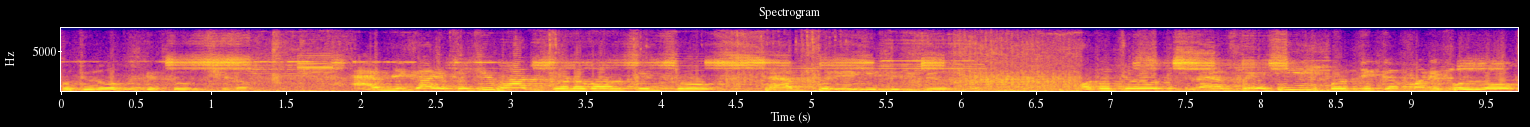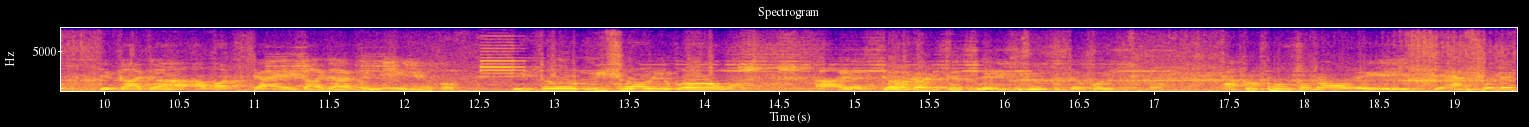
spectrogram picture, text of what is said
প্রতিরোধ কিন্তু ছিল। আমেরিকার বেশিরভাগ জনগণ কিন্তু ট্রাম্পের নীতির বিরুদ্ধে। অথচ ট্রাম্প এসেই প্রতিজ্ঞাপনে বলল যে, গাজা আমার চাই গাজা আমি নিয়ে নেব। কিন্তু মিশর এবং জর্ডান কিন্তু এর বিরোধিতা করেছিল। এখন প্রশ্নটা হবে যে, আসলে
